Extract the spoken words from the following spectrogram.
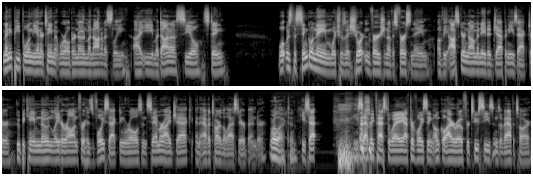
Many people in the entertainment world are known mononymously, i.e., Madonna, Seal, Sting. What was the single name, which was a shortened version of his first name, of the Oscar nominated Japanese actor who became known later on for his voice acting roles in Samurai Jack and Avatar The Last Airbender? We're locked in. He sat. He sadly passed away after voicing Uncle Iroh for two seasons of Avatar,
